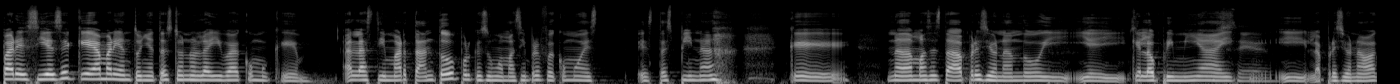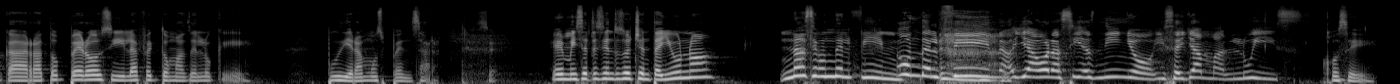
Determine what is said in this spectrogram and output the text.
Pareciese que a María Antonieta esto no la iba como que a lastimar tanto porque su mamá siempre fue como es- esta espina que nada más estaba presionando y, y- y que la oprimía y, Sí. y la presionaba cada rato, pero sí le afectó más de lo que pudiéramos pensar. Sí. En 1781 nace un delfín. Un delfín. y ahora sí es niño y se llama Luis. José.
